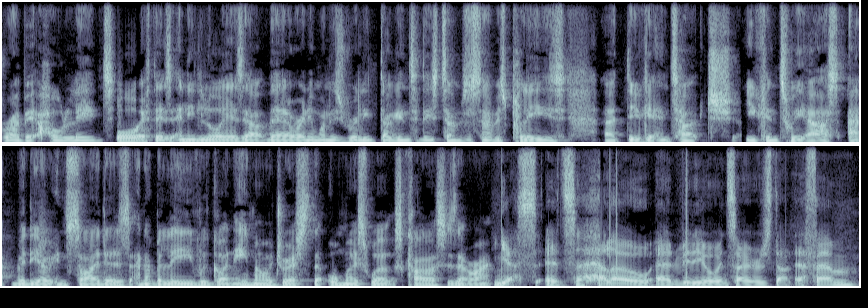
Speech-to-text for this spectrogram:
rabbit hole leads. Or if there's any lawyers out there or anyone who's really dug into these terms of service, please uh, do get in touch. You can tweet at us at Video Insiders. And I believe we've got an email address that almost works. Carlos, is that right? Yes, it's hello at videoinsiders.fm.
